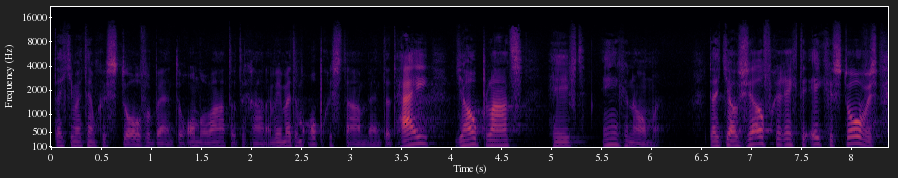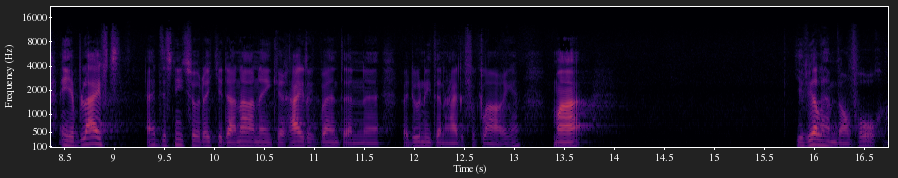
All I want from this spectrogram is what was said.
dat je met hem gestorven bent door onder water te gaan en weer met hem opgestaan bent. Dat hij jouw plaats heeft ingenomen. Dat jouw zelfgerichte ik gestorven is en je blijft. Het is niet zo dat je daarna in één keer heilig bent en uh, wij doen niet aan heilige verklaringen. Maar je wil hem dan volgen.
